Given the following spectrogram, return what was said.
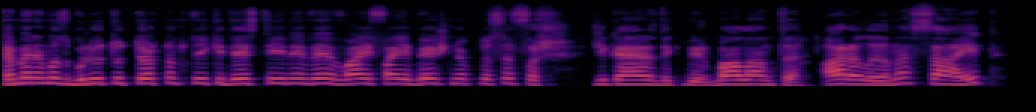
Kameramız Bluetooth 4.2 desteğine ve Wi-Fi 5.0 GHz'lik bir bağlantı aralığına sahip.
